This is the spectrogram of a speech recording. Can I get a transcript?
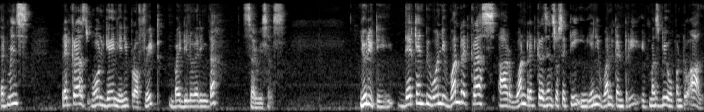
That means red cross won't gain any profit by delivering the services. Unity. There can be only one red cross or one red crescent society in any one country. It must be open to all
